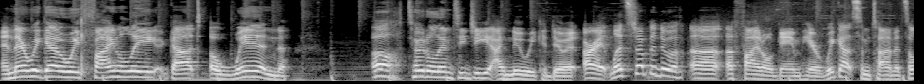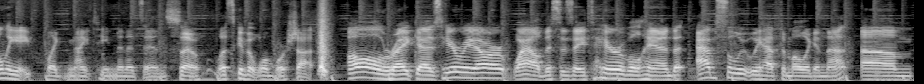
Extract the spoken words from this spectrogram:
and there we go. We finally got a win. Oh, total MTG. I knew we could do it. All right, let's jump into a, a, a, final game here. We got some time. It's only like 19 minutes in, so let's give it one more shot. All right, guys, here we are. Wow, this is a terrible hand. Absolutely have to mulligan that. Um,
